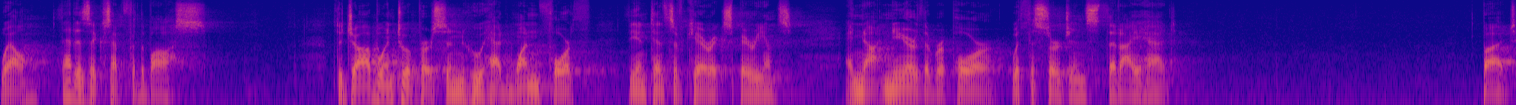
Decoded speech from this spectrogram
Well, that is except for the boss. The job went to a person who had one fourth the intensive care experience and not near the rapport with the surgeons that I had. But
